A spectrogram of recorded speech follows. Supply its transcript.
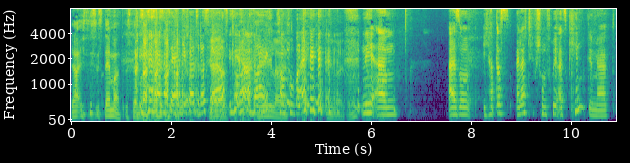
Ja, ich, es, es dämmert, es dämmert. Sandy, falls du das hörst, komm Ja. vorbei. Daylight. Komm vorbei. Daylight, oder? nee, ähm, also ich habe das relativ schon früh als Kind gemerkt,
